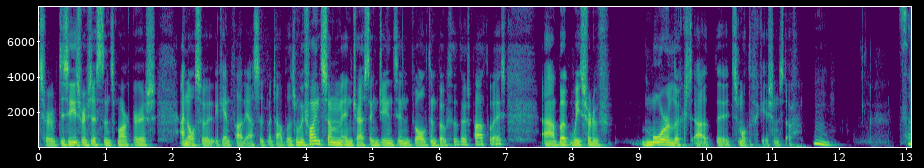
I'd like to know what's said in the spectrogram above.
sort of disease resistance markers and also again fatty acid metabolism. We found some interesting genes involved in both of those pathways, uh, but we sort of more looked at the smoltification stuff. So,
